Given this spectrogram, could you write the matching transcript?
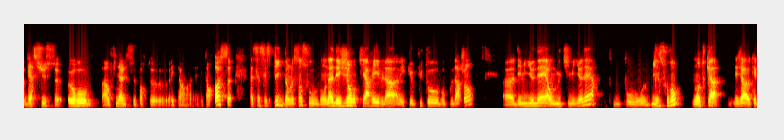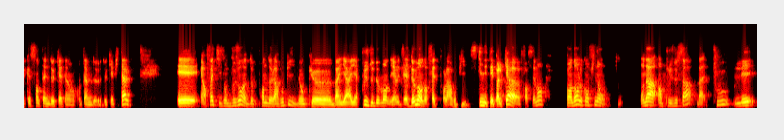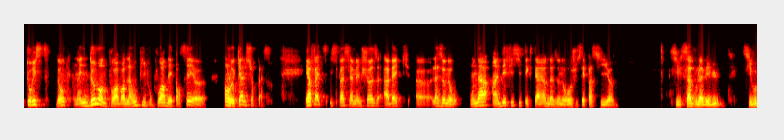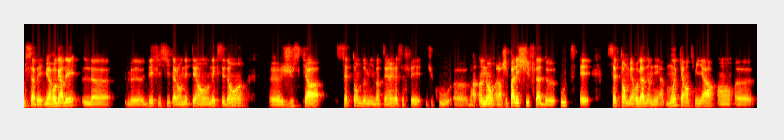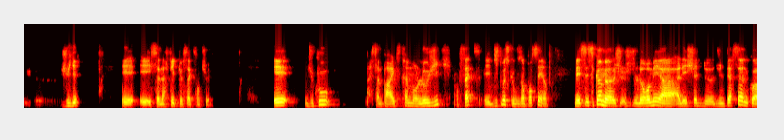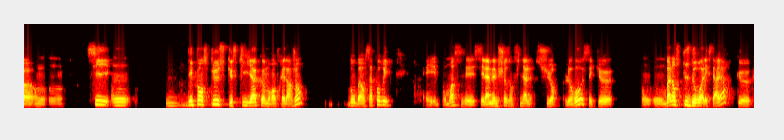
versus euro, bah, au final, se porte euh, est en, hausse. Bah, ça s'explique dans le sens où on a des gens qui arrivent là avec plutôt beaucoup d'argent, euh, des millionnaires ou multimillionnaires, pour bien souvent, ou en tout cas déjà quelques centaines de quêtes en, termes de, capital. Et, en fait, ils ont besoin de prendre de la roupie. Donc, bah, il y, a, y, a, plus de demandes. Il y a des demandes en fait pour la roupie, ce qui n'était pas le cas forcément pendant le confinement on a en plus de ça bah, tous les touristes. Donc, on a une demande pour avoir de la roupie, pour pouvoir dépenser euh, en local sur place. Et en fait, il se passe la même chose avec euh, la zone euro. On a un déficit extérieur de la zone euro. Je ne sais pas si, euh, si ça, vous l'avez vu, si vous le savez. Mais regardez, le, déficit, alors on était en excédent hein, jusqu'à septembre 2021. Et là, ça fait du coup bah, un an. Alors, je n'ai pas les chiffres là de août et septembre, mais regardez, on est à moins 40 milliards en euh, juillet. Et, ça n'a fait que s'accentuer. Et du coup, bah, ça me paraît extrêmement logique, en fait. Et dites-moi ce que vous en pensez. Hein. Mais c'est comme, euh, je, le remets à, l'échelle d'une personne, quoi. si on dépense plus que ce qu'il y a comme rentrée d'argent, bon, ben, on s'appauvrit. Et pour moi, c'est la même chose en finale sur l'euro, c'est que on, balance plus d'euros à l'extérieur que,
